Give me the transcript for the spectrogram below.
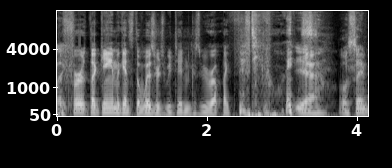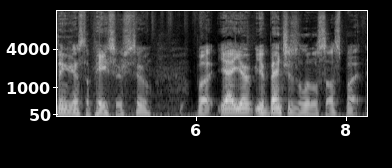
The first the game against the Wizards we didn't because we were up by 50 points. Yeah. Well, same thing against the Pacers too. But yeah, your your bench is a little sus. But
